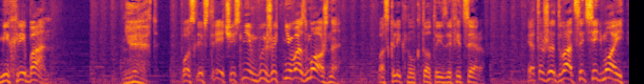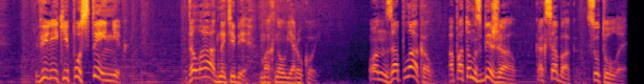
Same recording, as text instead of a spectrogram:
Михрибан». «Нет, после встречи с ним выжить невозможно!» — воскликнул кто-то из офицеров. «Это же двадцать седьмой великий пустынник!» «Да ладно тебе!» — махнул я рукой. Он заплакал, а потом сбежал, как собака, сутулая.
